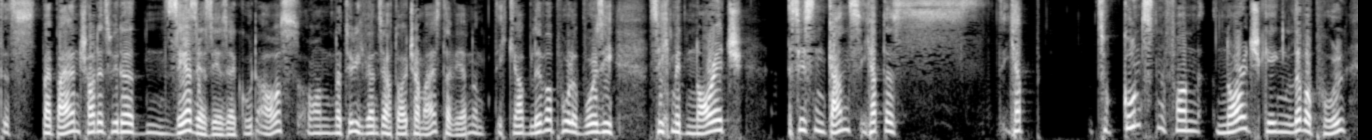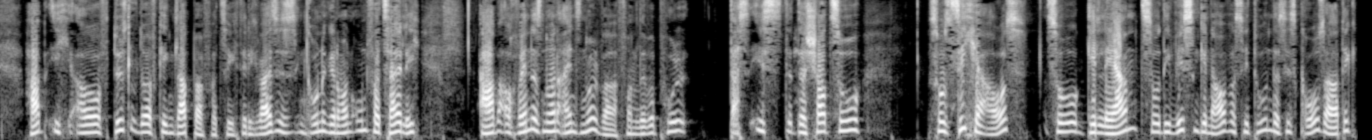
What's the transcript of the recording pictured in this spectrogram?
das bei Bayern schaut jetzt wieder sehr, sehr, sehr, sehr gut aus. Und natürlich werden sie auch deutscher Meister werden. Und ich glaube, Liverpool, obwohl sie sich mit Norwich, es ist ein ganz, ich habe das, ich habe zugunsten von Norwich gegen Liverpool habe ich auf Düsseldorf gegen Gladbach verzichtet. Ich weiß, es ist im Grunde genommen unverzeihlich, aber auch wenn das nur ein 1-0 war von Liverpool, das ist, das schaut so, so sicher aus, so gelernt, so die wissen genau, was sie tun, das ist großartig.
